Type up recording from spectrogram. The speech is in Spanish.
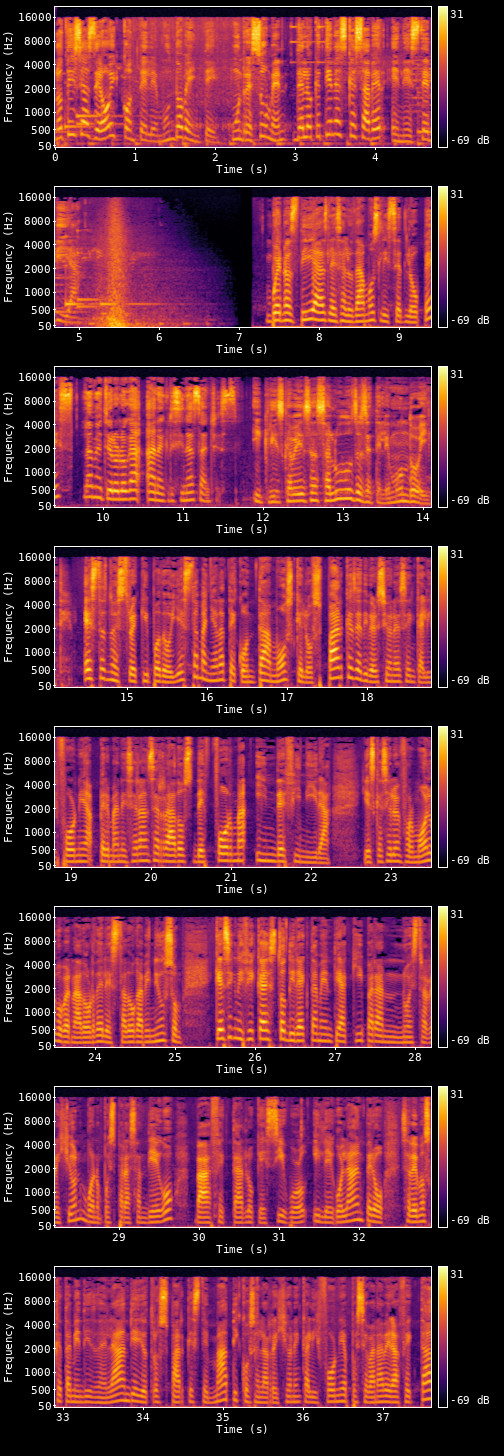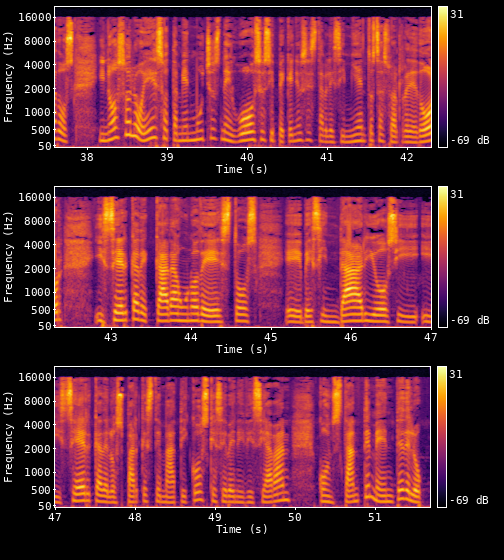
Noticias de hoy con Telemundo 20. Un resumen de lo que tienes que saber en este día. Buenos días, les saludamos Lizeth López, la meteoróloga Ana Cristina Sánchez y Cris Cabeza. Saludos desde Telemundo 20. Este es nuestro equipo de hoy. Esta mañana te contamos que los parques de diversiones en California permanecerán cerrados de forma indefinida. Y es que así lo informó el gobernador del estado, Gavin Newsom. ¿Qué significa esto directamente aquí para nuestra región? Bueno, pues para San Diego va a afectar lo que es SeaWorld y Legoland, pero sabemos que también Disneylandia y otros parques temáticos en la región en California pues se van a ver afectados. Y no solo eso, también muchos negocios y pequeños establecimientos a su alrededor y cerca de cada uno de estos eh, vecindarios y, y cerca de los parques temáticos que se beneficiaban constantemente de lo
